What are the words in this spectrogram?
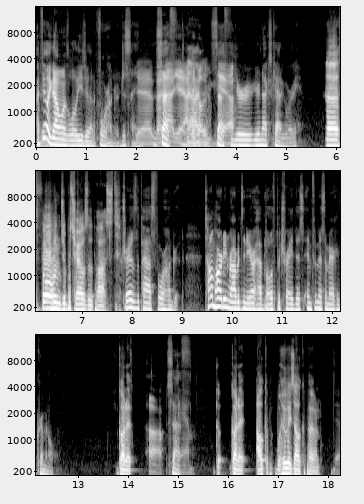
I feel like that one was a little easier than a 400. Just saying. Yeah, that, Seth. that- yeah, I Yeah, think I Seth, yeah. your your next category. Uh, 400 portrayals of the Past. Betrayals of the Past 400. Tom Hardy and Robert De Niro have both portrayed this infamous American criminal. Got it. Oh, Seth. damn. Got, got it. Al Cap- who is Al Capone? Yeah,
